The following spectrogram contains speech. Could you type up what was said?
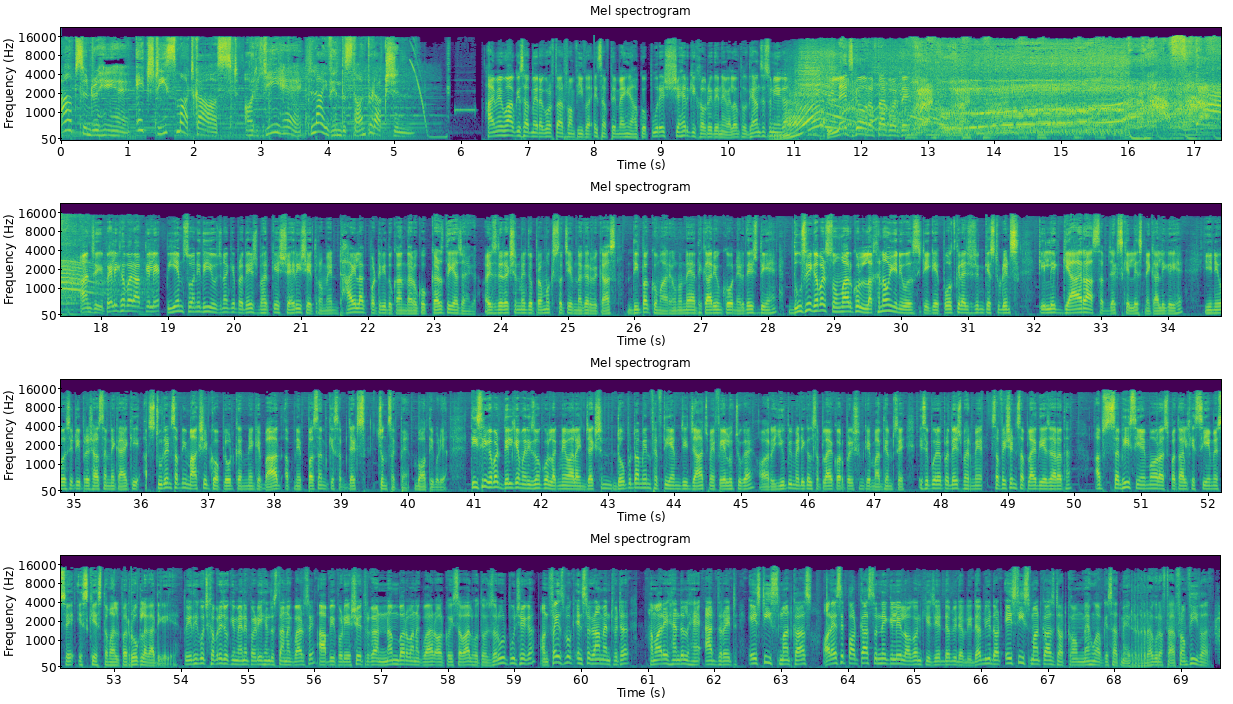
आप सुन रहे हैं एच डी स्मार्ट कास्ट और ये है लाइव हिंदुस्तान प्रोडक्शन हाय मैं हूँ आपके साथ मेरा रफ्तार फ्रॉम फीफा इस हफ़्ते मैं ही आपको पूरे शहर की खबरें देने वाला हूँ तो ध्यान से सुनिएगा। लेट्स गो रफ्तार पकड़ते हैं। हाँ जी, पहली खबर आपके लिए। पीएम स्वनिधि योजना के प्रदेश भर के शहरी क्षेत्रों में ढाई लाख पटरी दुकानदारों को कर्ज दिया जाएगा। और इस डायरेक्शन में जो प्रमुख सचिव नगर विकास दीपक कुमार है, उन्होंने अधिकारियों को निर्देश दिए हैं। दूसरी खबर, सोमवार को लखनऊ यूनिवर्सिटी के पोस्ट ग्रेजुएशन के स्टूडेंट्स के लिए ग्यारह सब्जेक्ट्स की लिस्ट निकाली गई है। यूनिवर्सिटी प्रशासन ने कहा कि स्टूडेंट्स अपनी मार्कशीट को अपलोड करने के बाद अपने पसंद के सब्जेक्ट्स चुन सकते हैं। बहुत ही बढ़िया। तीसरी खबर, दिल के मरीजों को लगने वाला इंजेक्शन डोपोटामिन फिफ्टी एम जाँच में फेल हो चुका है और यूपी मेडिकल सप्लाई कॉर्पोरेशन के माध्यम से इसे पूरे प्रदेश भर में सफिशिएंट सप्लाई दिया जा रहा था। अब सभी सीएमओ और अस्पताल के सीएमएस से इसके इस्तेमाल पर रोक लगा दी गई है। तो ये थी कुछ खबरें जो कि मैंने पढ़ी हिंदुस्तान अखबार से। आप भी पढ़िए क्षेत्र का नंबर वन अखबार और कोई सवाल हो तो ज़रूर पूछेगा on Facebook Instagram and Twitter हमारे हैंडल है एट द रेट टी और ऐसे पॉडकास्ट सुनने के लिए लॉग ऑन कीजिए W W W dot T मैं हूँ आपके साथ में रघु रफ्तार फ्रॉम फीवर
